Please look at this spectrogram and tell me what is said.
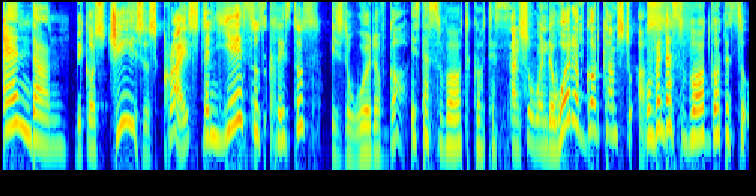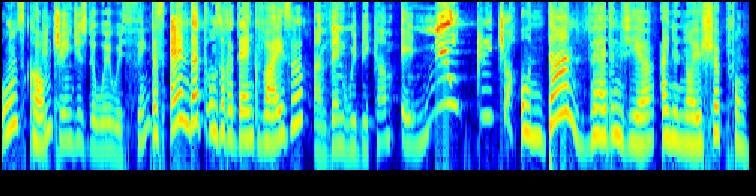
ändern. Because Jesus Christ Denn Jesus Christus is the Word of God. ist das Wort Gottes. And so when the Word of God comes to us, Und wenn das Wort Gottes zu uns kommt, it changes the way we think, das ändert unsere Denkweise and then we become a new creature. und dann werden wir eine neue Schöpfung.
